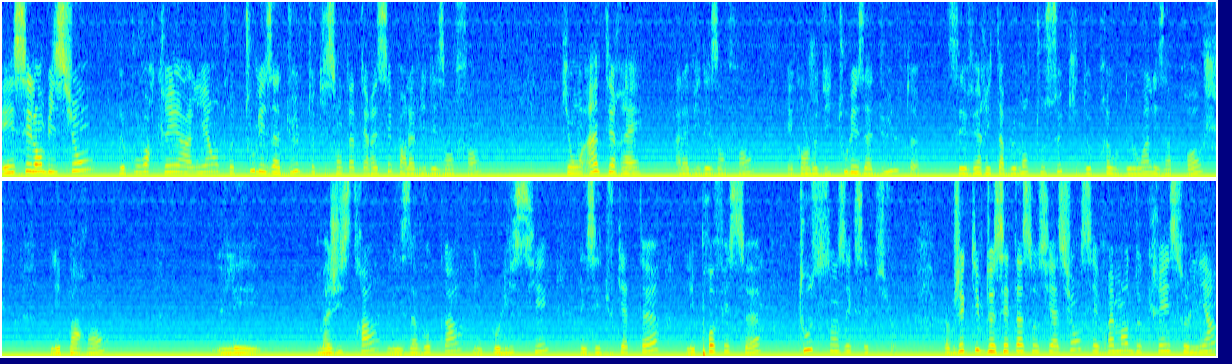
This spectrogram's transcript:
Et c'est l'ambition de pouvoir créer un lien entre tous les adultes qui sont intéressés par la vie des enfants, qui ont intérêt à la vie des enfants. Et quand je dis tous les adultes, c'est véritablement tous ceux qui, de près ou de loin, les approchent, les parents, les magistrats, les avocats, les policiers, les éducateurs, les professeurs, tous sans exception. L'objectif de cette association, c'est vraiment de créer ce lien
